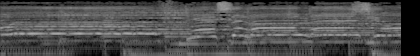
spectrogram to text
love, yes, the love is yours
